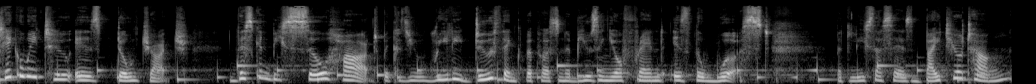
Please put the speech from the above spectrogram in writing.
Takeaway two is don't judge. This can be so hard because you really do think the person abusing your friend is the worst. But Lisa says bite your tongue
